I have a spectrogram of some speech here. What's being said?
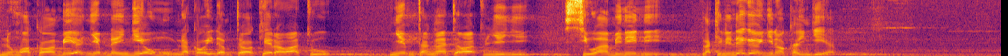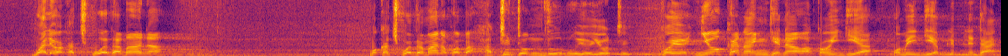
Nuhu akawaambia, nyie mnaingia humu, mna kawaida, mtawakera watu, nyie mtang'ata watu, nyinyi siwaaminini. Lakini ndege wengine wakaingia, wale wakachukua dhamana wakachukua dhamana kwamba hatutomdhuru yoyote. Kwa hiyo nyoka na nge nao wakawaingia, wameingia mle mle ndani.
